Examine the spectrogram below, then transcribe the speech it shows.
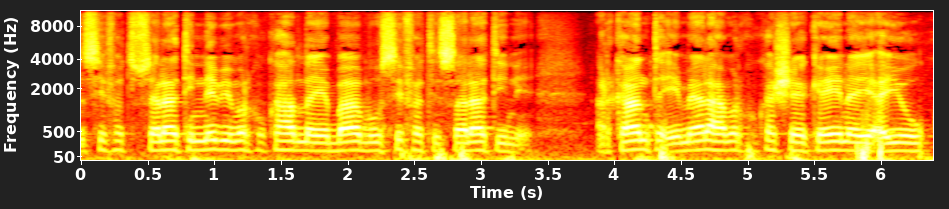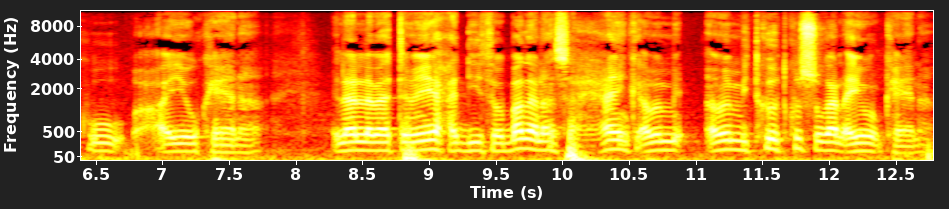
sifatu salaati nebi markuu ka hadlaya baabu sifati salaati arkaanta iyo meelaha markuu ka sheekeynaya ayuu ku ayuu keenaa. Ilaa labaatameeye xadiido badanaa saxiixeynka ama midkood ku sugan ayuu keenaa.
